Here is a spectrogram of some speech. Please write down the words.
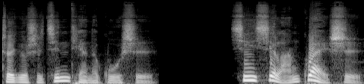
这就是今天的故事——新西兰怪事。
